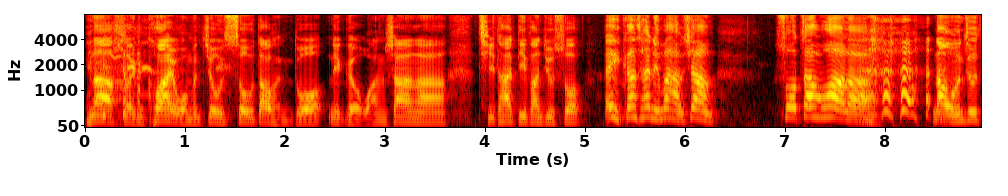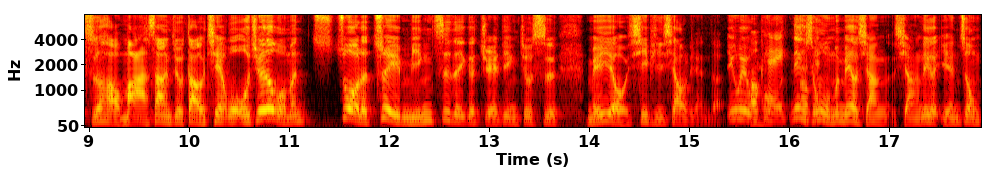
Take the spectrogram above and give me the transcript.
那很快我们就收到很多那个网上啊，其他地方就说，哎，刚才你们好像。说脏话了，那我们就只好马上就道歉。我我觉得我们做了最明智的一个决定，就是没有嬉皮笑脸的，因为 OK 那个时候我们没有想想那个严重，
